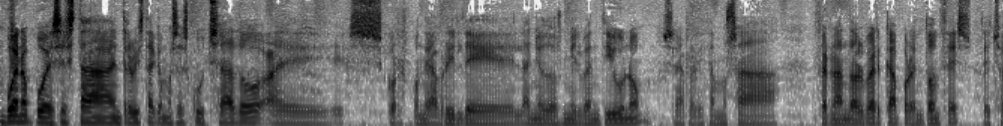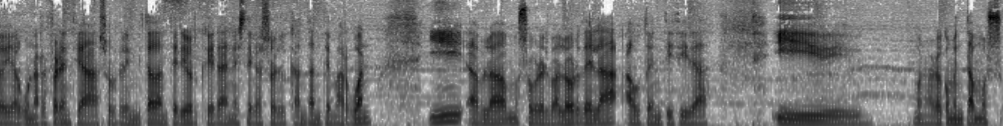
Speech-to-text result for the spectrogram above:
Bueno, pues esta entrevista que hemos escuchado eh, corresponde a abril del año 2021. Se la realizamos a Fernando Alberca por entonces. De hecho, hay alguna referencia sobre el invitado anterior, que era en este caso el cantante Marwan. Y hablábamos sobre el valor de la autenticidad. Y bueno, ahora comentamos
